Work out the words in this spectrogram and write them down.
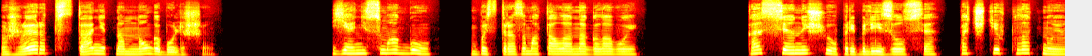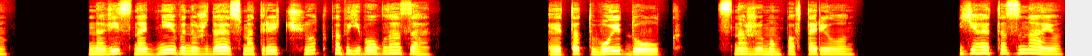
жертв станет намного больше. «Я не смогу», — быстро замотала она головой. Кассиан еще приблизился, почти вплотную. Навис над ней, вынуждая смотреть четко в его глаза. «Это твой долг», — с нажимом повторил он. «Я это знаю»,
